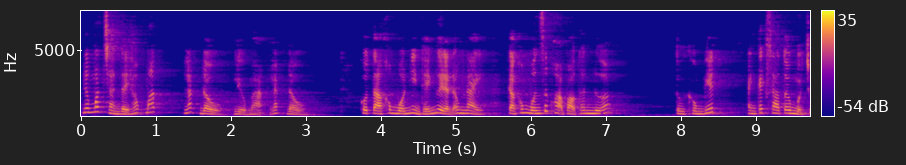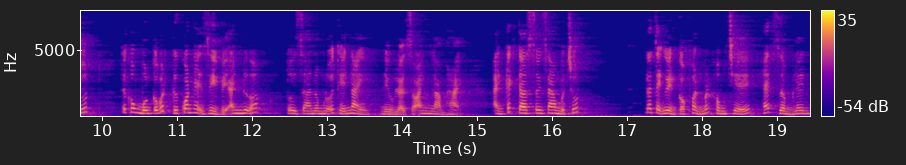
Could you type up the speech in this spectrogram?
nước mắt tràn đầy hốc mắt, lắc đầu, liều mạng lắc đầu. Cô ta không muốn nhìn thấy người đàn ông này, càng không muốn rước họa vào thân nữa tôi không biết. Anh cách xa tôi một chút. Tôi không muốn có bất cứ quan hệ gì với anh nữa. Tôi ra nông nỗi thế này đều là do anh làm hại. Anh cách ta xây ra một chút. La tịnh uyển có phần mất khống chế, hét dầm lên,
